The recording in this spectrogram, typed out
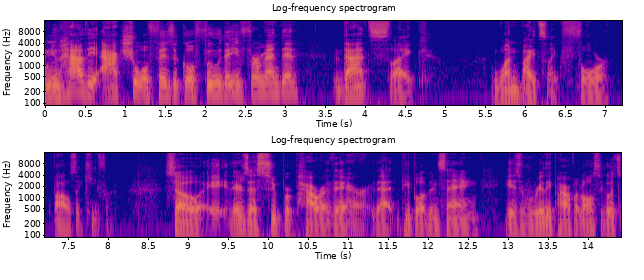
when you have the actual physical food that you fermented, that's like one bite's like four bottles of kefir. So uh, there's a superpower there that people have been saying is really powerful. It also goes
